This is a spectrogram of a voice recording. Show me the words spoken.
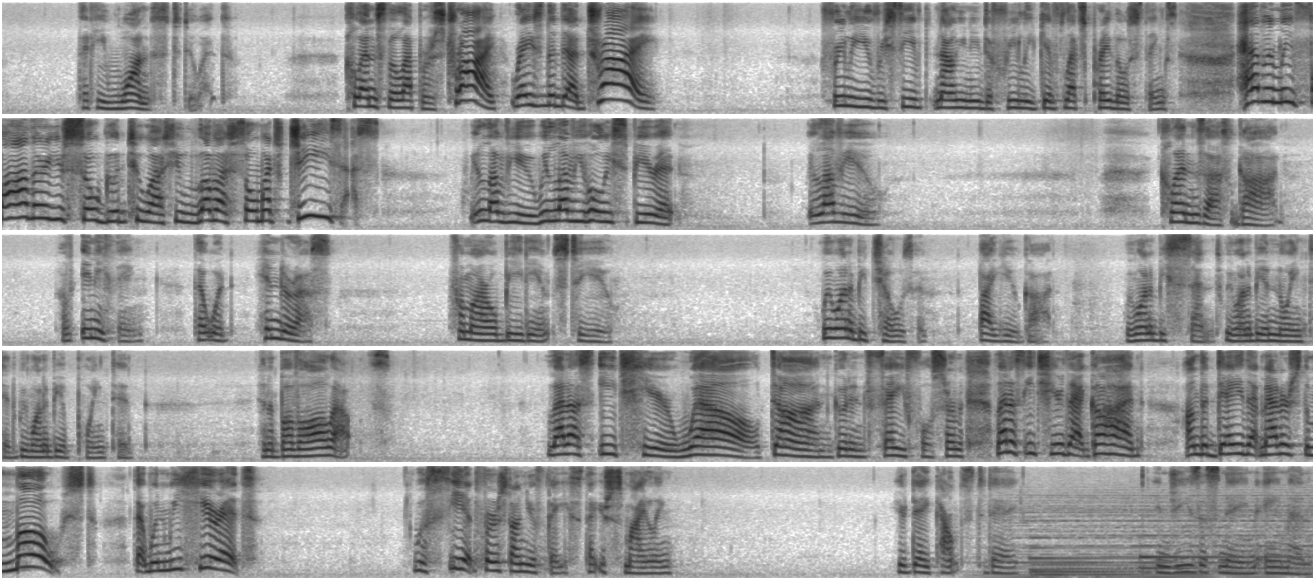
that He wants to do it cleanse the lepers. Try, raise the dead. Try. Freely you've received, now you need to freely give. Let's pray those things. Heavenly Father, you're so good to us. You love us so much. Jesus, we love you. We love you, Holy Spirit. We love you. Cleanse us, God. of anything that would hinder us from our obedience to you. We want to be chosen by you, God. We want to be sent. We want to be anointed. We want to be appointed. And above all else, let us each hear, well done, good and faithful servant. Let us each hear that, God, on the day that matters the most, that when we hear it, we'll see it first on your face, that you're smiling. Your day counts today. In Jesus' name, amen.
